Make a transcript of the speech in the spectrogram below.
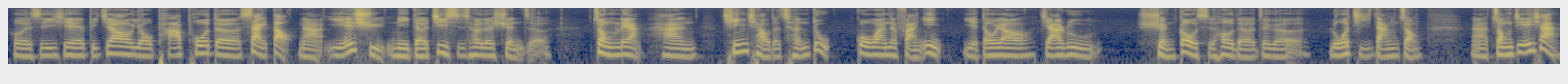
或者是一些比较有爬坡的赛道，那也许你的计时车的选择重量和轻巧的程度、过弯的反应也都要加入。选购时候的这个逻辑当中，那总结一下，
